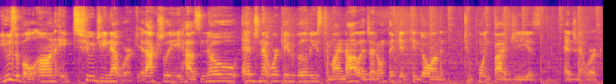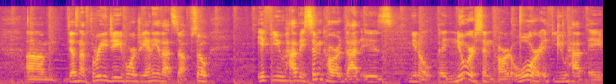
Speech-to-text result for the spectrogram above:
usable on a 2G network. It actually has no edge network capabilities to my knowledge. I don't think it can go on the 2.5G as edge network. Um, doesn't have 3G, 4G, any of that stuff. So if you have a SIM card that is you know, a newer SIM card, or if you have a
